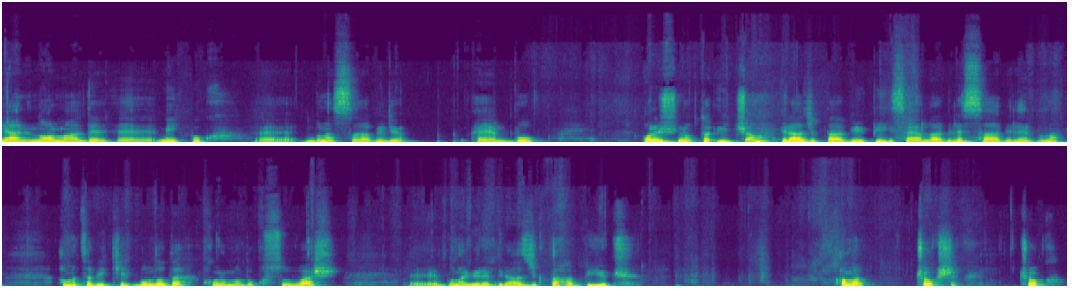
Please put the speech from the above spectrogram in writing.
yani normalde e, MacBook e, buna sığabiliyor. E, bu 13.3 ama birazcık daha büyük bilgisayarlar bile sığabilir buna. Ama tabii ki bunda da koruma dokusu var. E, buna göre birazcık daha büyük. Ama çok şık. Çok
